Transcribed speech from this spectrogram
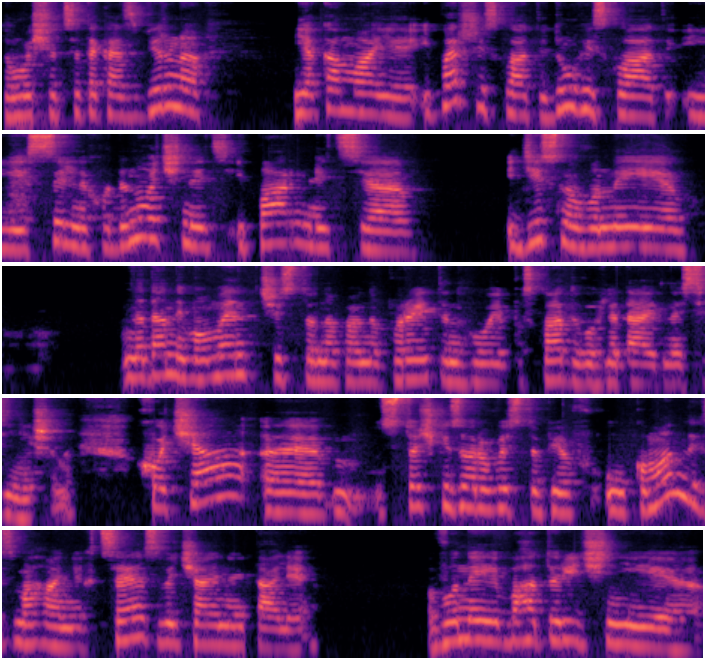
тому що це така збірна, яка має і перший склад, і другий склад, і сильних одиночниць, і парниць. е, І дійсно вони на даний момент, чисто напевно, по рейтингу і по складу виглядають найсильнішими. Хоча е, з точки зору виступів у командних змаганнях, це звичайно Італія. Вони багаторічні е,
